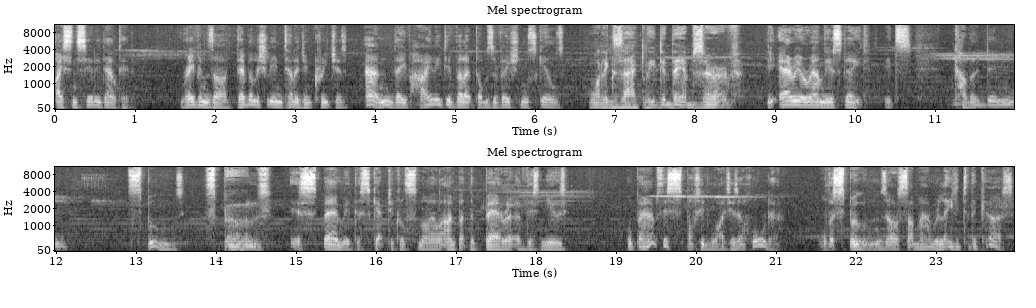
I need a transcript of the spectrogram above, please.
I sincerely doubt it. Ravens are devilishly intelligent creatures, and they've highly developed observational skills. What exactly did they observe? The area around the estate, it's covered in spoons. Spoons. Spare me the skeptical smile. I'm but the bearer of this news. Or perhaps this spotted wight is a hoarder. Or the spoons are somehow related to the curse.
